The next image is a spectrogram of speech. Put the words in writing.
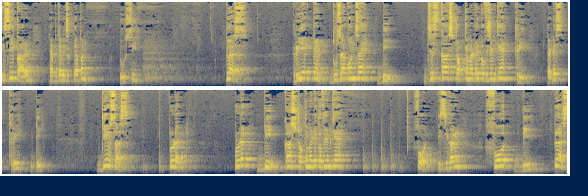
इसी कारण यहाँ पे क्या लिख सकते हैं अपन? टू सी प्लस रिएक्टेंट दूसरा कौन सा है? डी जिसका स्टोक्योमेट्रिक कोफिशिएंट क्या है? Three that is three D gives us product product B का स्टोक्योमेट्रिक कोफिशिएंट क्या है? फोर इसी कारण फोर बी प्लस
